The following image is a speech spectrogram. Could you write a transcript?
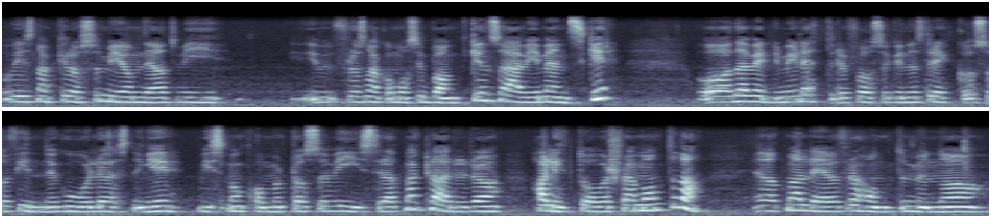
Og vi snakker også mye om det at vi For å snakke om oss i banken, så er vi mennesker. Og det er veldig mye lettere for oss å kunne strekke oss og finne gode løsninger hvis man kommer til oss og viser at man klarer å ha litt overs hver måned, da. Enn at man lever fra hånd til munn og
